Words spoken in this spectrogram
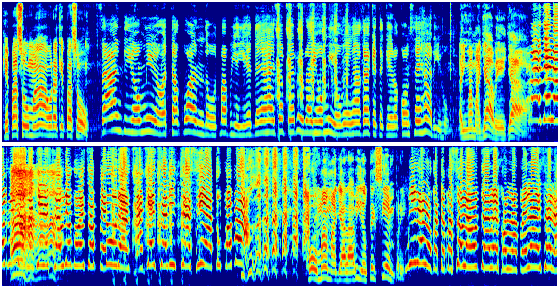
¿Qué pasó, ma? ¿Ahora qué pasó? Sandy, hijo mío, ¿hasta cuándo? Papi, deja esa perrura, hijo mío. Ven acá que te quiero aconsejar, hijo. Ay, mamá, ya ve, ya. ¡Más de la brisa que tienes cabrio con esas peruras! ¿A quién saliste así? ¿A tu papá? Oh, mamá, ya la vida, usted siempre. Mira lo que te pasó la otra vez con la pela esa de la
